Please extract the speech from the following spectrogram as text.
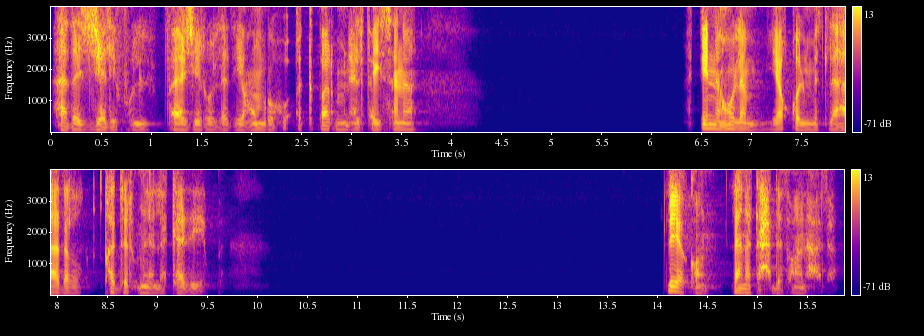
هذا الجلف الفاجر الذي عمره أكبر من ألفي سنة. إنه لم يقل مثل هذا القدر من الأكاذيب. ليكن لا نتحدث عن هذا.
